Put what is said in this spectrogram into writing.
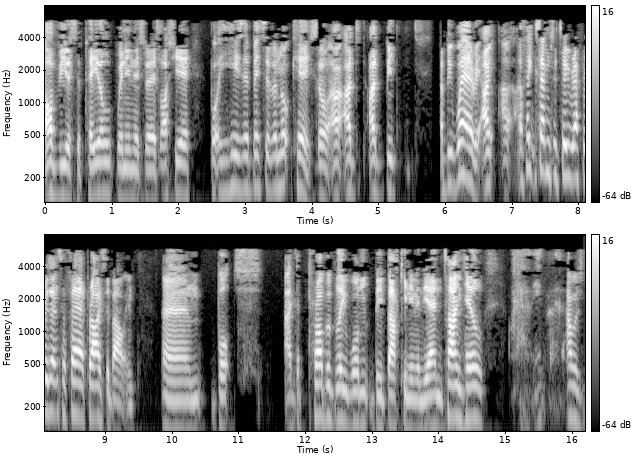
obvious appeal winning this race last year, but he is a bit of a nutcase. So I, I'd I'd be I'd be wary. I I think seventy two represents a fair price about him, um, but I probably wouldn't be backing him in the end. Thyme Hill. I was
